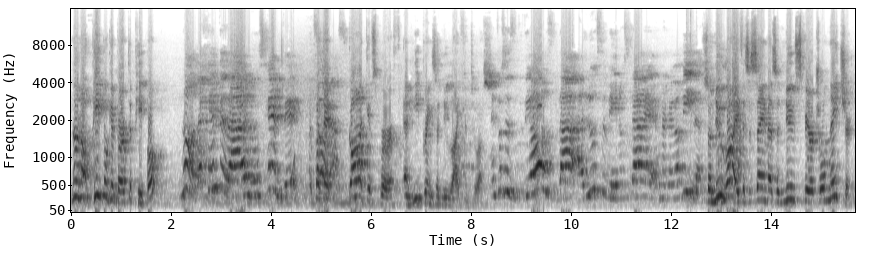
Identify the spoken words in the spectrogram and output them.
No, no, people give birth to people, No, la gente da a luz gente, but then God gives birth and He brings a new life into us. Entonces Dios da a luz y nos trae una nueva vida. So, new life is the same as a new spiritual nature.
